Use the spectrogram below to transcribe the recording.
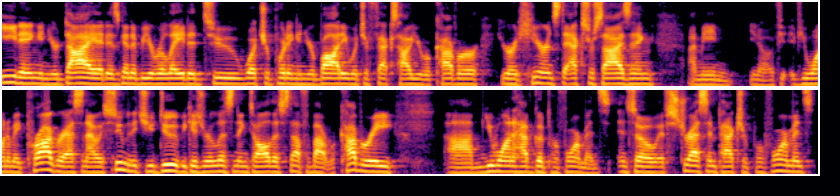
eating and your diet is going to be related to what you're putting in your body, which affects how you recover, your adherence to exercising. I mean, you know, if, if you want to make progress, and I assume that you do because you're listening to all this stuff about recovery, um, you want to have good performance. And so if stress impacts your performance,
